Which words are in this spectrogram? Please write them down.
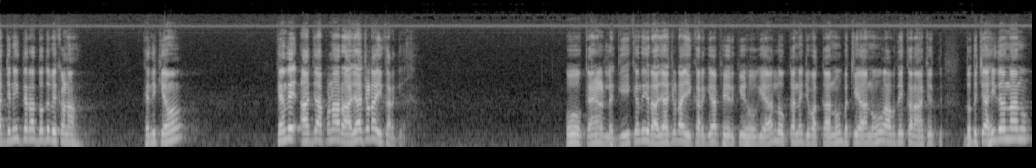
ਅੱਜ ਨਹੀਂ ਤੇਰਾ ਦੁੱਧ ਵਿਕਣਾ। ਕਹਿੰਦੀ ਕਿਉਂ? ਕਹਿੰਦੇ ਅੱਜ ਆਪਣਾ ਰਾਜਾ ਚੜਾਈ ਕਰ ਗਿਆ। ਉਹ ਕਹਿਣ ਲੱਗੀ, ਕਹਿੰਦੀ, ਰਾਜਾ ਚੜ੍ਹਾਈ ਕਰ ਗਿਆ, ਫੇਰ ਕੀ ਹੋ ਗਿਆ? ਲੋਕਾਂ ਨੇ ਜਵਾਕਾਂ ਨੂੰ, ਬੱਚਿਆਂ ਨੂੰ ਆਪਦੇ ਘਰਾਂ 'ਚ ਦੁੱਧ ਚਾਹੀਦਾ ਉਹਨਾਂ ਨੂੰ?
